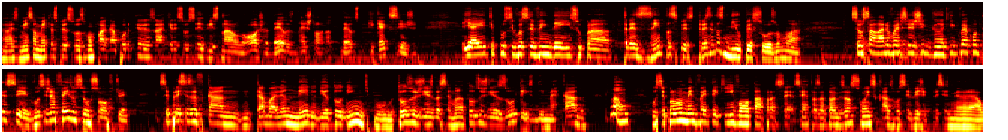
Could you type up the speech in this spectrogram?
mas mensalmente as pessoas vão pagar por utilizar aquele seu serviço na loja delas, no restaurante delas, o que quer que seja. E aí, tipo, se você vender isso para 300, 300 mil pessoas, vamos lá, seu salário vai ser gigante. O que, que vai acontecer? Você já fez o seu software. Você precisa ficar trabalhando nele o dia todinho, tipo, todos os dias da semana, todos os dias úteis de mercado? Não. Você provavelmente vai ter que ir voltar para certas atualizações, caso você veja que precisa melhorar,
